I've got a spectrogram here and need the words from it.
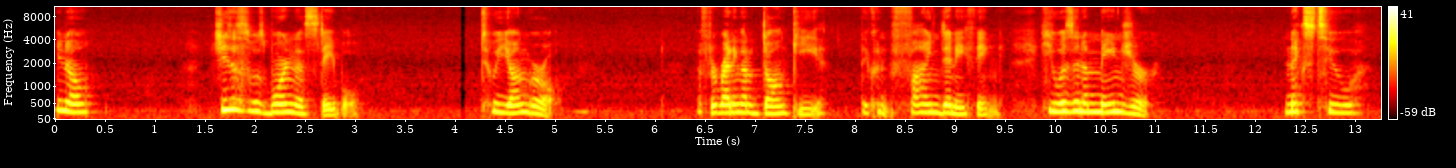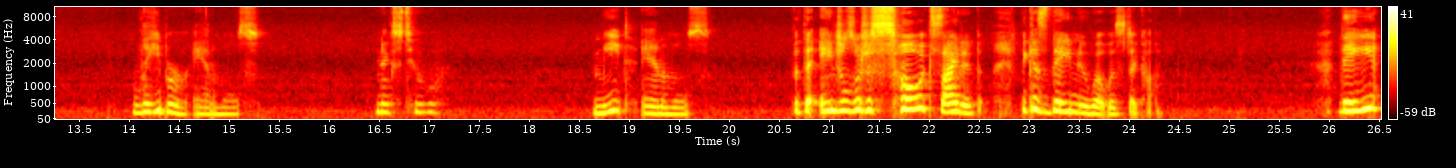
You know, Jesus was born in a stable to a young girl. After riding on a donkey, they couldn't find anything. He was in a manger next to labor animals, next to meat animals. But the angels were just so excited because they knew what was to come. They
